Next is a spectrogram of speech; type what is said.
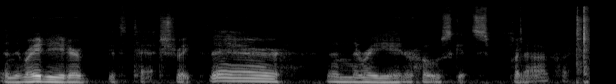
And the radiator gets attached right there. Then the radiator hose gets put on. Right.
